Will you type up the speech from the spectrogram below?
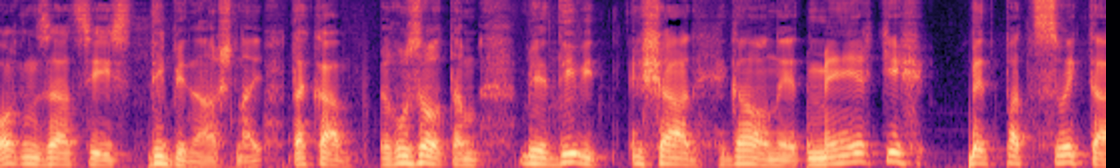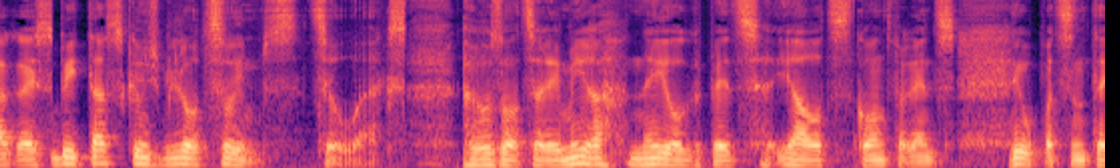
organizācijas dibināšanai. Tā kā Rooseveltam bija divi šādi galvenie mērķi, Bet pats sliktākais bija tas, ka viņš bija ļoti slims cilvēks. Roosevelts arī mira neilgi pēc Jālutas konferences 12.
